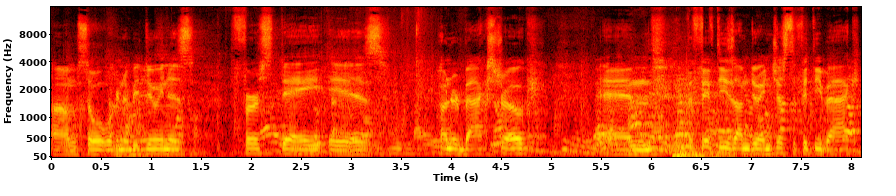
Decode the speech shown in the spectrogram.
Um, so what we're gonna be doing is first day is 100 backstroke and the 50s I'm doing just the 50 back,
